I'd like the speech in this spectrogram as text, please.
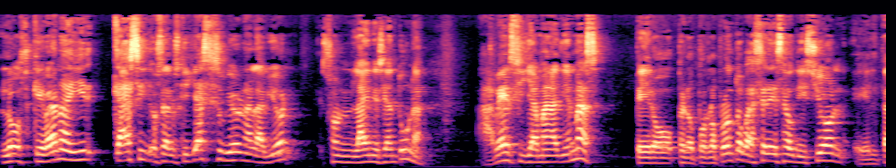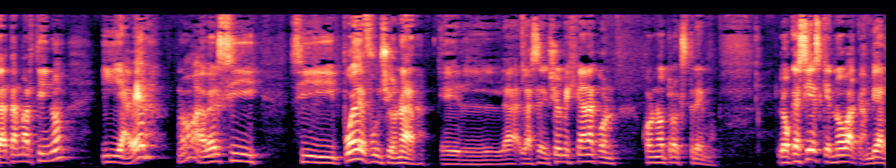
los que van a ir casi, o sea, los que ya se subieron al avión son Laines y Antuna. A ver si llaman a alguien más, pero, pero por lo pronto va a ser esa audición el Tata Martino y a ver, ¿no? A ver si, si puede funcionar la, selección mexicana con, con otro extremo. Lo que sí es que no va a cambiar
